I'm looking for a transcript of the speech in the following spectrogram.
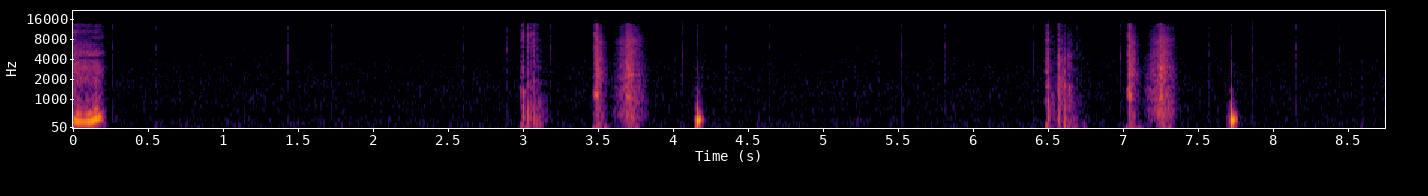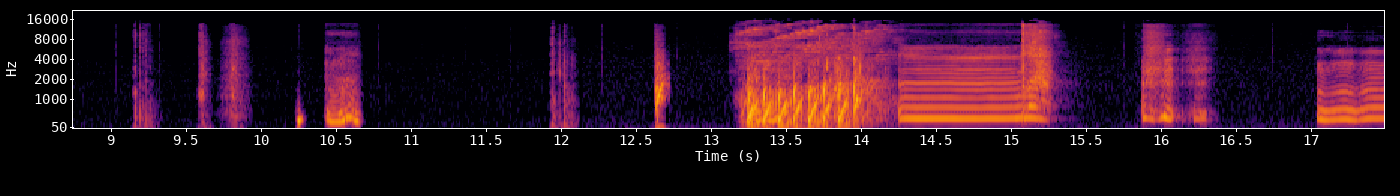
Mm-hmm. Mm-hmm.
